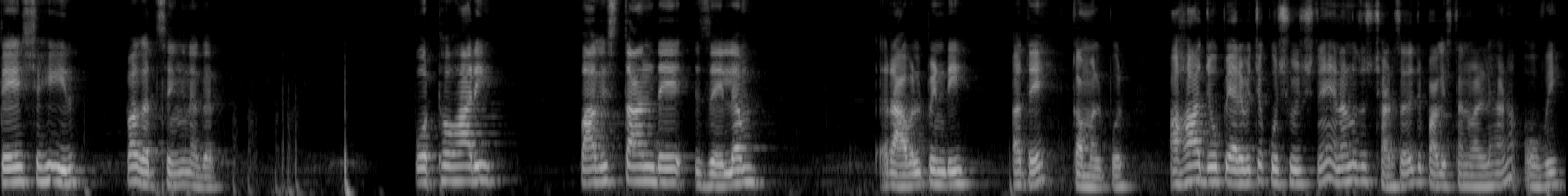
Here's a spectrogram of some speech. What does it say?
ਤੇ ਸ਼ਹੀਦ ਭਗਤ ਸਿੰਘ ਨਗਰ। ਪੋਠੋਹਾਰੀ, ਪਾਕਿਸਤਾਨ ਦੇ ਜ਼ੇਲਮ, ਰਾਵਲਪਿੰਡੀ ਅਤੇ ਕਮਲਪੁਰ। ਆਹ ਜੋ ਪਿਆਰੇ ਵਿੱਚ ਕੁਝ ਕੁਝ ਨੇ, ਇਹਨਾਂ ਨੂੰ ਤੁਸੀਂ ਛੱਡ ਸਕਦੇ ਜੋ ਪਾਕਿਸਤਾਨ ਵਾਲੇ ਹਨ? ਉਹ ਵੀ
